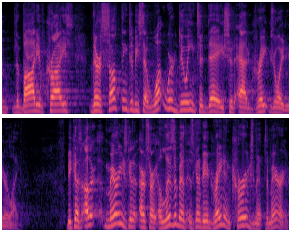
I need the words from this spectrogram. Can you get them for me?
the, the body of Christ there's something to be said. What we're doing today should add great joy to your life. Because other Mary's gonna, or sorry, Elizabeth is going to be a great encouragement to Mary.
